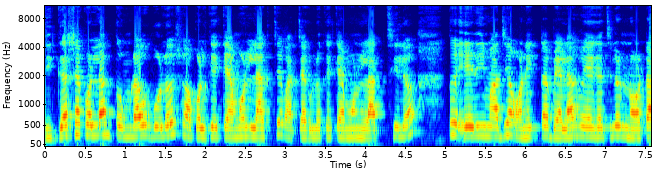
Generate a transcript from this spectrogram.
জিজ্ঞাসা করলাম, তোমরাও বলো সকলকে কেমন লাগছে, বাচ্চাগুলোকে কেমন লাগছিল? তো এরই মাঝে অনেকটা বেলা হয়ে গেছিল, নটা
